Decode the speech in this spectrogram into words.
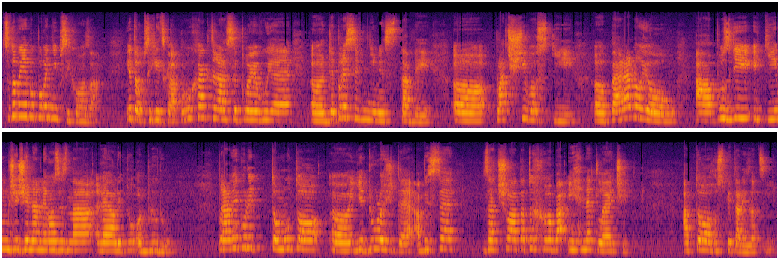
co to je poporodní psychóza? Je to psychická porucha, která se projevuje uh, depresivními stavy, plačtivostí, uh, paranojou a později i tím, že žena nerozezná realitu od bludu. Právě kvůli tomuto je důležité, aby se začala tato choroba i hned léčit. A to hospitalizací.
